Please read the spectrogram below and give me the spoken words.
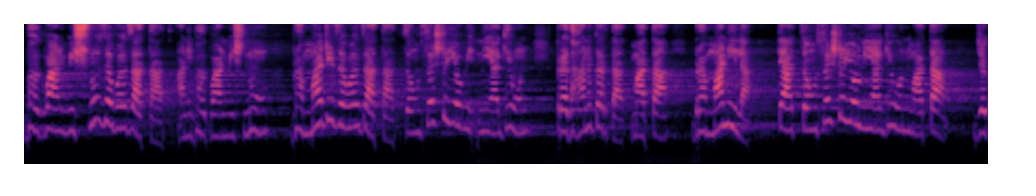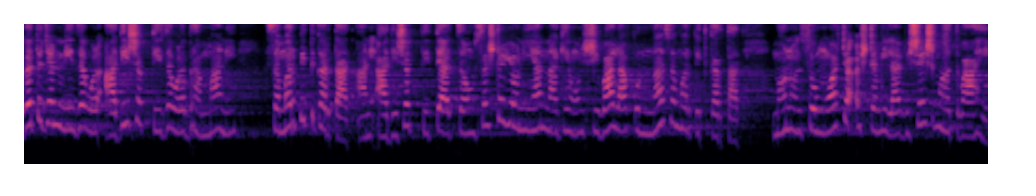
भगवान विष्णूजवळ जातात आणि भगवान विष्णू ब्रह्माजीजवळ जातात. चौसष्ट योनिया घेऊन प्रधान करतात माता ब्रह्मानीला. त्या चौसष्ट योनिया घेऊन माता जगतजननीजवळ आदिशक्तीजवळ ब्रह्मानी समर्पित करतात आणि आदिशक्ती त्या चौसष्ट योनियांना घेऊन शिवाला पुन्हा समर्पित करतात. म्हणून सोमवारच्या अष्टमीला विशेष महत्त्व आहे.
